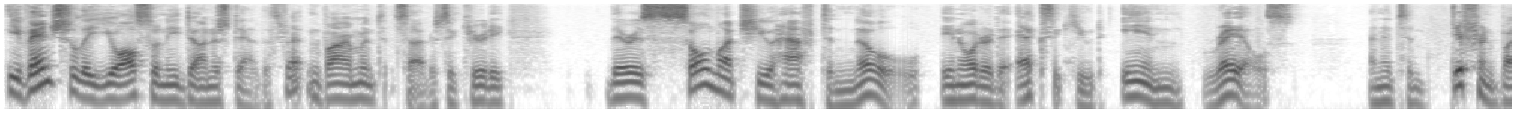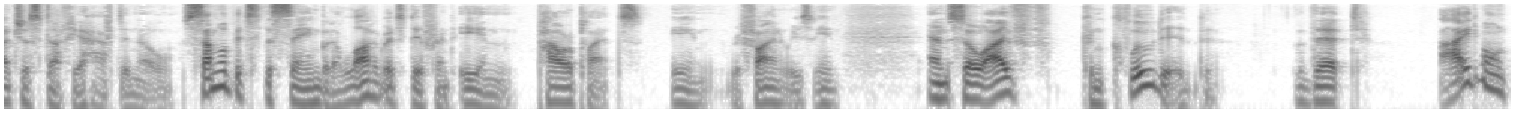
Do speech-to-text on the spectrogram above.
Eventually you also need to understand the threat environment cybersecurity. There is so much you have to know in order to execute in rails and it's a different bunch of stuff you have to know. Some of it's the same but a lot of it's different in power plants in refineries in and so i've concluded that I don't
